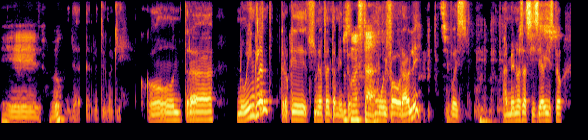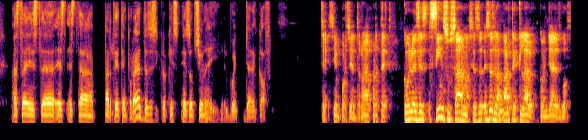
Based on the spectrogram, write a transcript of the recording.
Eh, Ya lo tengo aquí. Contra New England, creo que es un enfrentamiento muy favorable. pues al menos así se ha visto hasta esta, esta parte de temporada. Entonces sí creo que es, opción ahí, el buen Jared Goff. Sí, 100%, ¿no? Aparte, como lo dices, sin sus armas, esa, es la parte clave con Jared Goff.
